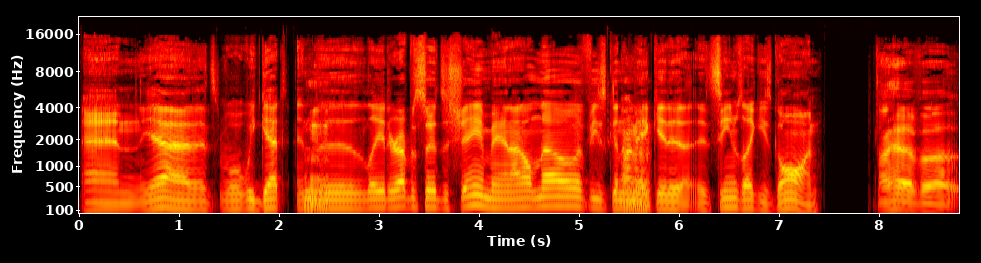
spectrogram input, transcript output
And yeah, it's what we get in the later episodes. A shame, man. I don't know if he's going to know. make it. It seems like he's gone. I have uh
